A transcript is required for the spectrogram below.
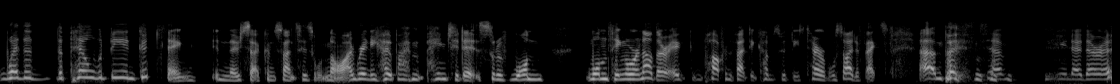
whether the pill would be a good thing in those circumstances or not. I really hope I haven't painted it as sort of one one thing or another, it, apart from the fact it comes with these terrible side effects. Um, but um, you know there are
